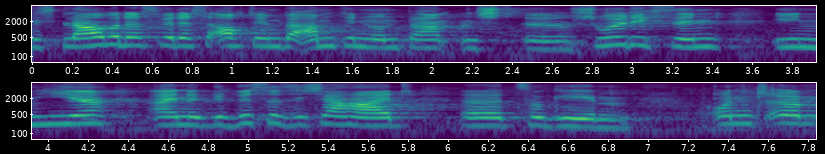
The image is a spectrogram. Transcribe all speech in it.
Ich glaube, dass wir das auch den Beamtinnen und Beamten äh, schuldig sind, ihnen hier eine gewisse Sicherheit äh, zu geben. Und, ähm,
